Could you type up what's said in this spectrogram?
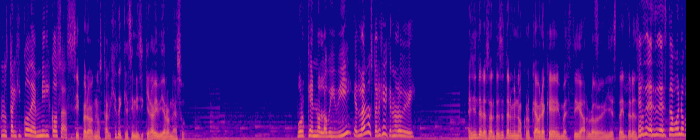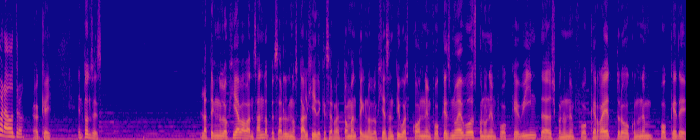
nostálgico de mil cosas. Sí, pero nostalgia de que si ni siquiera vivieron eso. Porque no lo viví, es la nostalgia de que no lo viví. Es interesante ese término, creo que habría que investigarlo y está Es- interesante. es- está bueno para otro. Ok. Entonces, la tecnología va avanzando a pesar de la nostalgia y de que se retoman tecnologías antiguas con enfoques nuevos, con un enfoque vintage, con un enfoque retro, con un enfoque de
